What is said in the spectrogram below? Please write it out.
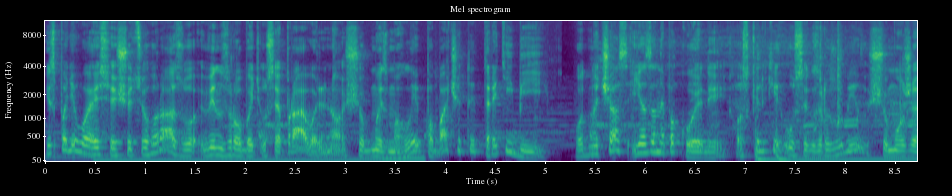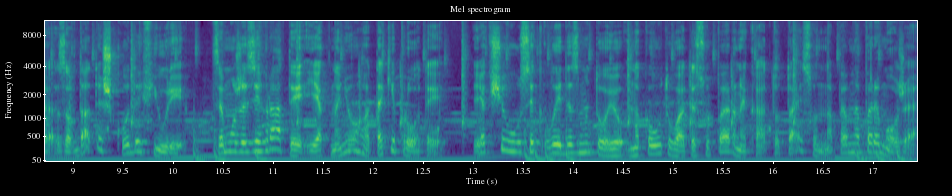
І сподіваюся, що цього разу він зробить усе правильно, щоб ми змогли побачити третій бій. Водночас я занепокоєний, оскільки Усик зрозумів, що може завдати шкоди Ф'юрі. Це може зіграти як на нього, так і проти. Якщо Усик вийде з метою нокаутувати суперника, то Тайсон напевно переможе.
